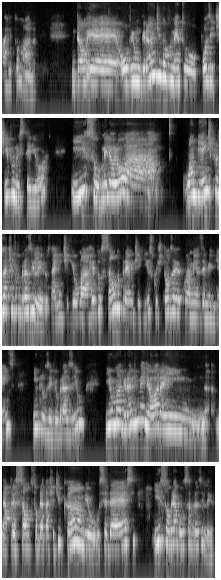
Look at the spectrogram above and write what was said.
a retomada. Então, é, houve um grande movimento positivo no exterior e isso melhorou a, o ambiente para os ativos brasileiros. Né? A gente viu uma redução do prêmio de risco de todas as economias emergentes, inclusive o Brasil, e uma grande melhora em, na pressão sobre a taxa de câmbio, o CDS e sobre a Bolsa Brasileira.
